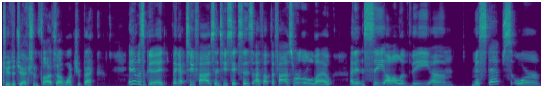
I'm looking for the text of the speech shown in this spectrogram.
To the Jackson Fives, I Want You Back. And it was good. They got two fives and two sixes. I thought the fives were a little low. I didn't see all of the um, missteps or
